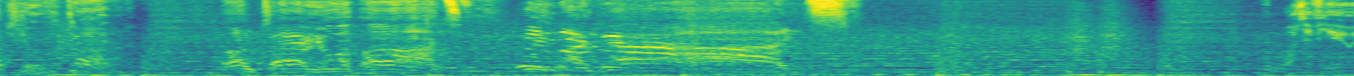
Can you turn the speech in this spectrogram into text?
what you've done. I'll tear you apart with my hands! And what of you?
